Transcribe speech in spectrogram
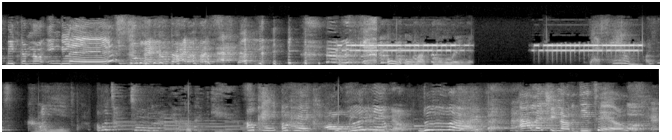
speaker no English. oh, oh, my phone ringing. That's him. Are you... Go ahead. Oh, well, talk to him, girl. I gotta go get the kids. Okay, okay. Call me, Good let me know. Bye. I'll let you know the details. Okay.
